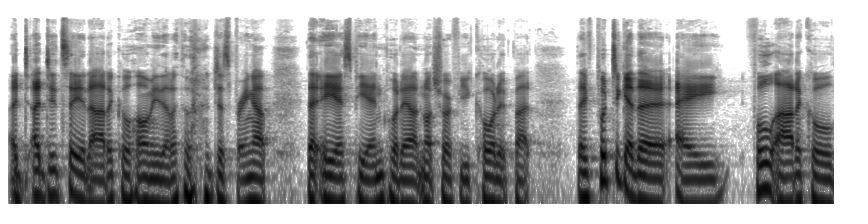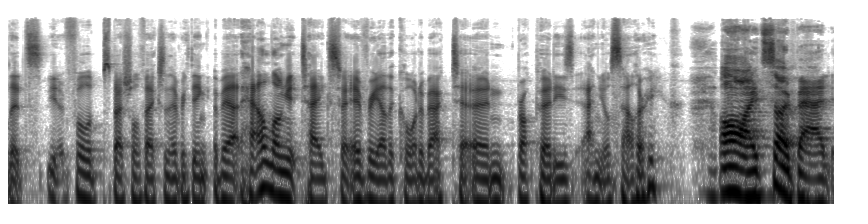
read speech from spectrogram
I, I did see an article, homie, that I thought I'd just bring up that ESPN put out. Not sure if you caught it, but they've put together a full article that's you know full of special effects and everything about how long it takes for every other quarterback to earn Brock Purdy's annual salary. Oh, it's so bad.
